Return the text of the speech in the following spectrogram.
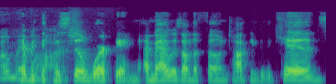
oh everything gosh. was still working. I mean, I was on the phone talking to the kids.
